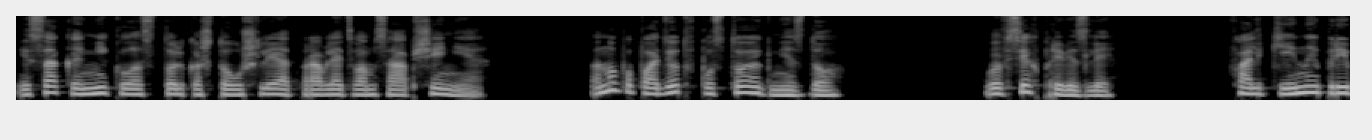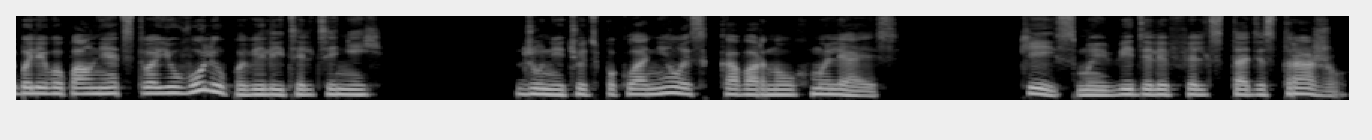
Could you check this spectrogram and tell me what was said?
«Исаак и Никлас только что ушли отправлять вам сообщение. Оно попадет в пустое гнездо. Вы всех привезли?» «Фалькины прибыли выполнять твою волю, повелитель теней». Джуни чуть поклонилась, коварно ухмыляясь. «Кейс, мы видели в Фельдстаде стражу».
